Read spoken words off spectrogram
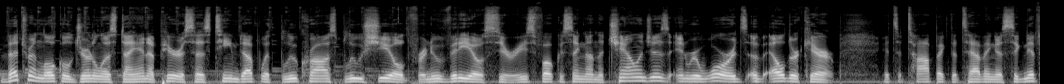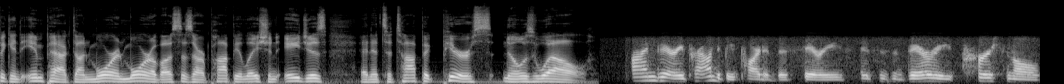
Veteran local journalist Diana Pierce has teamed up with Blue Cross Blue Shield for a new video series focusing on the challenges and rewards of elder care. It's a topic that's having a significant impact on more and more of us as our population ages, and it's a topic Pierce knows well. I'm very proud to be part of this series. This is a very personal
